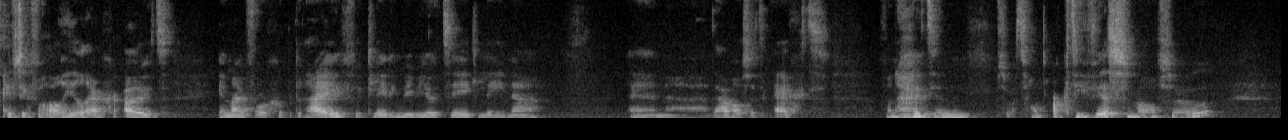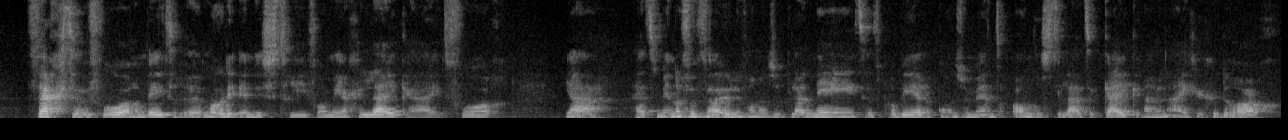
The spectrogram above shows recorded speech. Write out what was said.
heeft zich vooral heel erg geuit in mijn vorige bedrijf, de kledingbibliotheek Lena. En uh, daar was het echt vanuit een soort van activisme of zo. Vechten voor een betere mode-industrie, voor meer gelijkheid, voor ja, het minder vervuilen van onze planeet, het proberen consumenten anders te laten kijken naar hun eigen gedrag.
